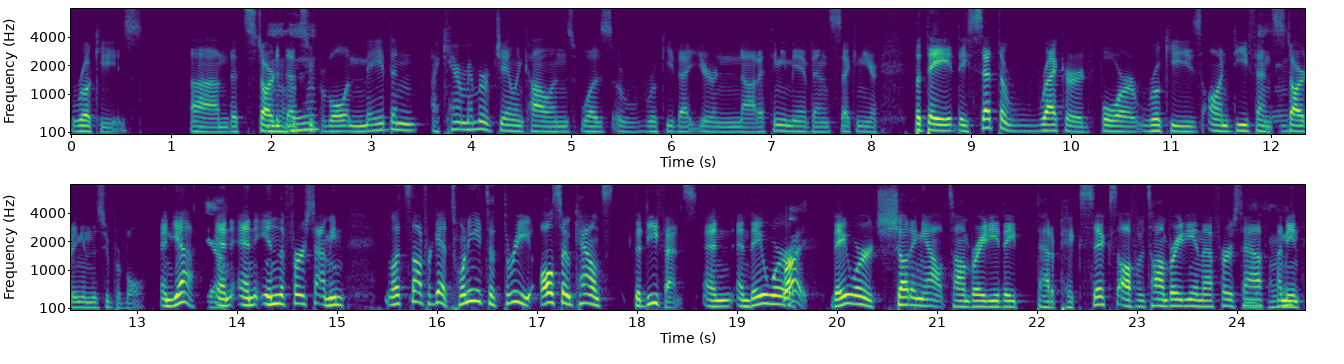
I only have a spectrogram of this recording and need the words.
rookies um, that started mm-hmm. that Super Bowl. It may have been, I can't remember if Jalen Collins was a rookie that year or not. I think he may have been his second year. But they they set the record for rookies on defense mm-hmm. starting in the Super Bowl. And yeah, yeah, and and in the first I mean, let's not forget 28 to 3 also counts the defense. And and they were right. they were shutting out Tom Brady. They had a pick 6 off of Tom Brady in that first half. Mm-hmm. I mean,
